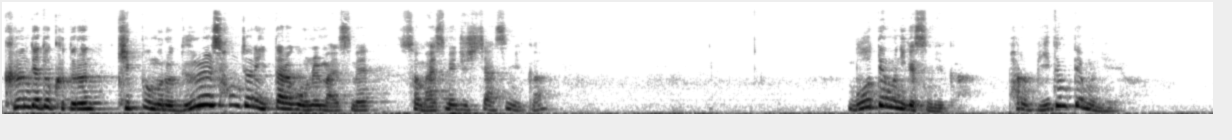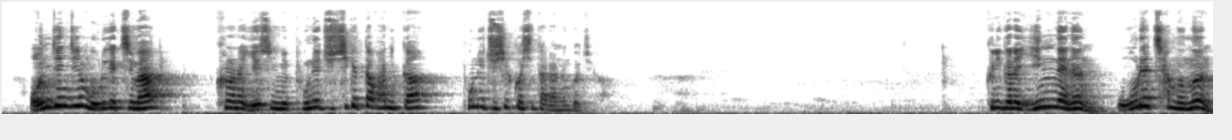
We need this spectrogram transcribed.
그런데도 그들은 기쁨으로 늘 성전에 있다라고 오늘 말씀에서 말씀해 주시지 않습니까? 무엇 때문이겠습니까? 바로 믿음 때문이에요. 언젠지는 모르겠지만 그러나 예수님이 보내주시겠다고 하니까 보내주실 것이다라는 거죠. 그러니까 인내는 오래 참음은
